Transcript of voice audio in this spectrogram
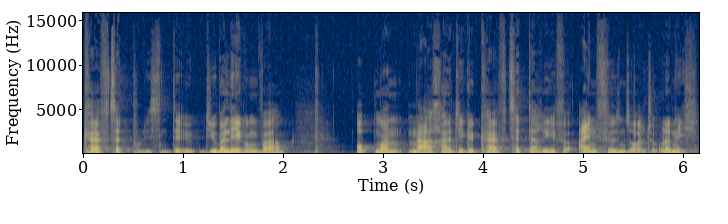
Kfz-Policen. Die Überlegung war, ob man nachhaltige Kfz-Tarife einführen sollte oder nicht.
